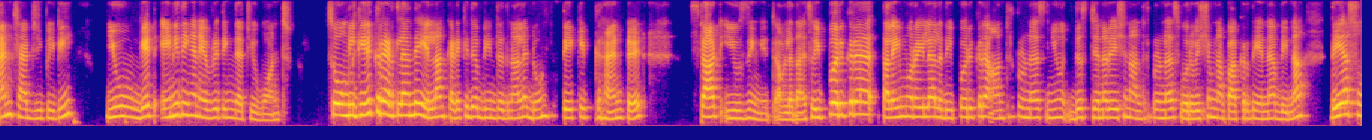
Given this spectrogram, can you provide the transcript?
and ChatGPT you get anything and everything that you want so உங்களுக்கு இருக்கிற இடத்துல இருந்து எல்லாம் கிடைக்குது அப்படின்றதுனால don't take it granted start using it அவ்வளவுதான். ஸோ இப்போ இருக்கிற தலைமுறையில அல்லது இப்போ இருக்கிற entrepreneurs new this generation entrepreneurs ஒரு விஷயம் நான் பாக்குறது என்ன அப்படின்னா they are so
